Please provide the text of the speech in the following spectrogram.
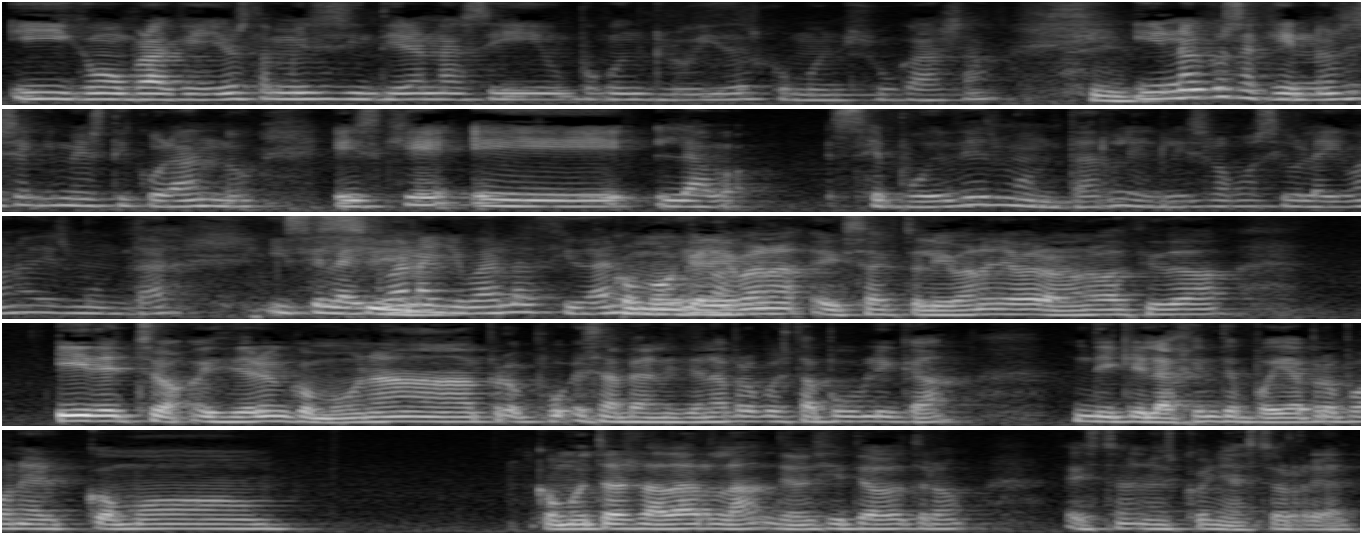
y como para que ellos también se sintieran así un poco incluidos como en su casa. Sí. Y una cosa que no sé si aquí me estoy colando es que eh, la, se puede desmontar la iglesia o algo así, o la iban a desmontar y se la Sí. iban a llevar a la ciudad. Como que le nueva. iban a, exacto, le iban a llevar a una nueva ciudad y de hecho hicieron como una propuesta, o sea, hicieron una propuesta pública de que la gente podía proponer cómo, cómo trasladarla de un sitio a otro. Esto no es coña, esto es real.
